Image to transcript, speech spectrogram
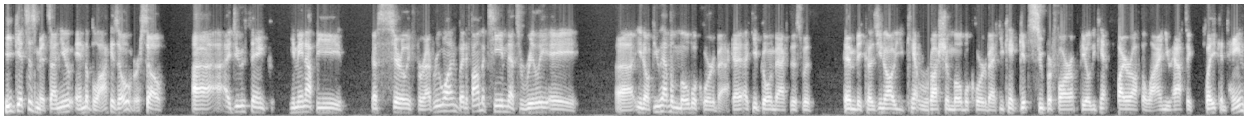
he gets his mitts on you and the block is over. So uh, I do think he may not be necessarily for everyone, but if I'm a team that's really a Uh, you know, if you have a mobile quarterback, I, I keep going back to this with him because you know you can't rush a mobile quarterback. You can't get super far upfield. You can't fire off the line. You have to play contain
